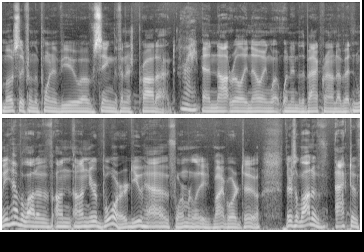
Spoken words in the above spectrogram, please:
mostly from the point of view of seeing the finished product, Right. and not really knowing what went into the background of it. And we have a lot of on on your board. You have formerly my board too. There's a lot of active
